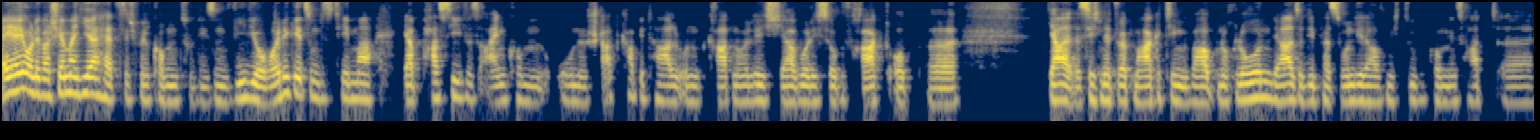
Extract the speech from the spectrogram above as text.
Hey, hey, Oliver Schirmer hier. Herzlich willkommen zu diesem Video. Heute geht es um das Thema ja, passives Einkommen ohne Startkapital. Und gerade neulich ja, wurde ich so gefragt, ob äh, ja, sich Network Marketing überhaupt noch lohnt. Ja, also die Person, die da auf mich zugekommen ist, hat äh,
